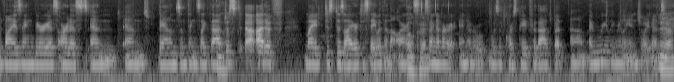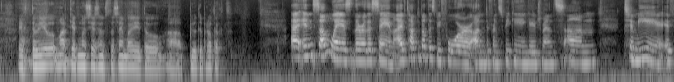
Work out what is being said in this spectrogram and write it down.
advising various artists and and bands and things like that, Yeah. just uh, out of my just desire to stay within the arts. Okay. So I never, I never was of course paid for that, but um, I really, really enjoyed it. yeah. Um, do you market musicians the same way to uh, beauty products? Uh, in some ways, they're the same. I've talked about this before on different speaking engagements. Um, to me, if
